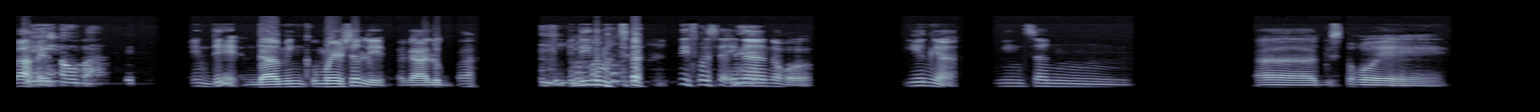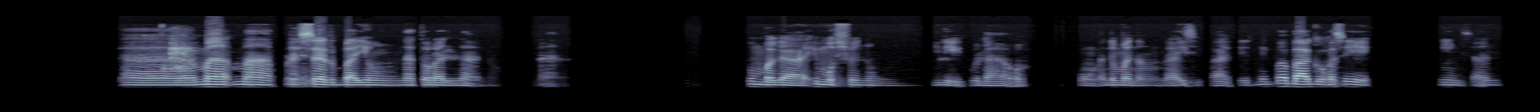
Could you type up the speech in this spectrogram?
Bakit? Eh, ikaw ba? Hindi, ang daming commercial eh, Tagalog pa. hindi naman sa hindi naman sa inaano ko. Yun nga, minsan ah gusto ko eh ah, ma ma-preserba yung natural na ano na kumbaga emosyon ng pelikula o kung ano man ang naisipatin. Nagbabago kasi minsan.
